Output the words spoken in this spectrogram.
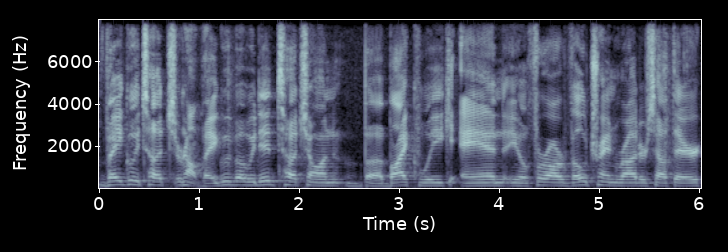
vaguely touch, or not vaguely, but we did touch on uh, Bike Week, and you know, for our Votran riders out there,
